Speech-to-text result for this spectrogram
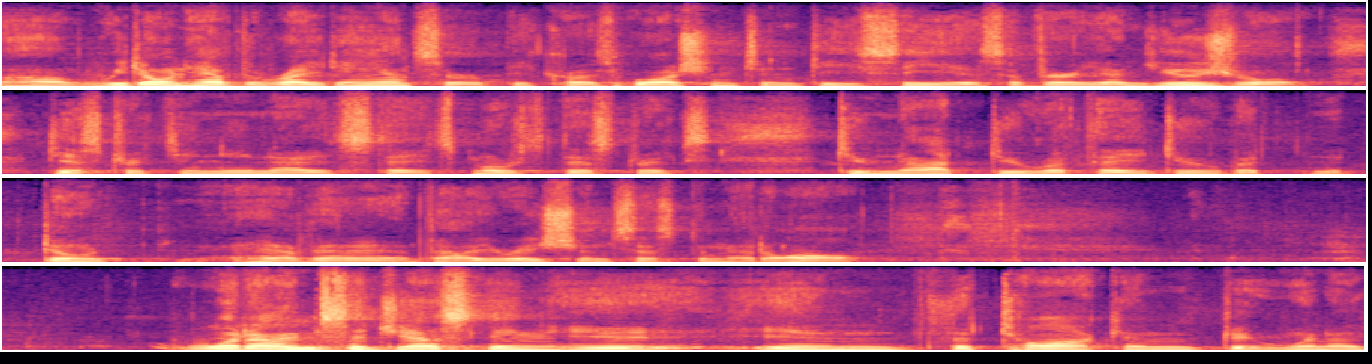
Uh, we don't have the right answer because Washington, D.C. is a very unusual district in the United States. Most districts do not do what they do, but don't have an evaluation system at all what I'm suggesting in the talk and when I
